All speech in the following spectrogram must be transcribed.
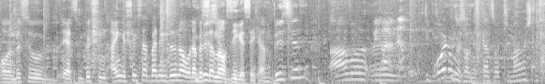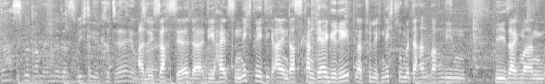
Robin, bist du jetzt ein bisschen eingeschüchtert bei dem Döner oder bist du immer noch siegessicher? Ein bisschen, aber äh, die Bräunung ist noch nicht ganz optimal. Ich glaube, das wird am Ende das wichtige Kriterium Also ich sag's dir, da, die heizen nicht richtig ein. Das kann der Gerät natürlich nicht so mit der Hand machen wie ein, wie, sag ich mal, ein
